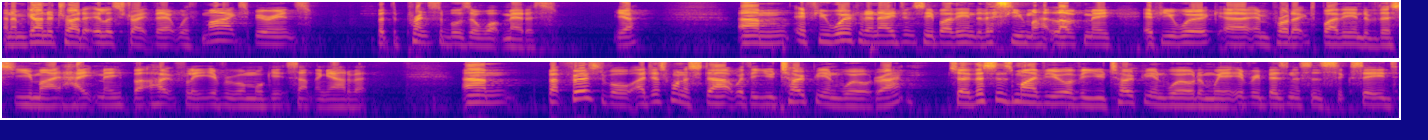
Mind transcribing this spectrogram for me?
And I'm going to try to illustrate that with my experience, but the principles are what matters. Yeah? Um, if you work at an agency, by the end of this, you might love me. If you work uh, in product, by the end of this, you might hate me, but hopefully everyone will get something out of it. Um, but first of all, I just want to start with a utopian world, right? So this is my view of a utopian world and where every business succeeds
